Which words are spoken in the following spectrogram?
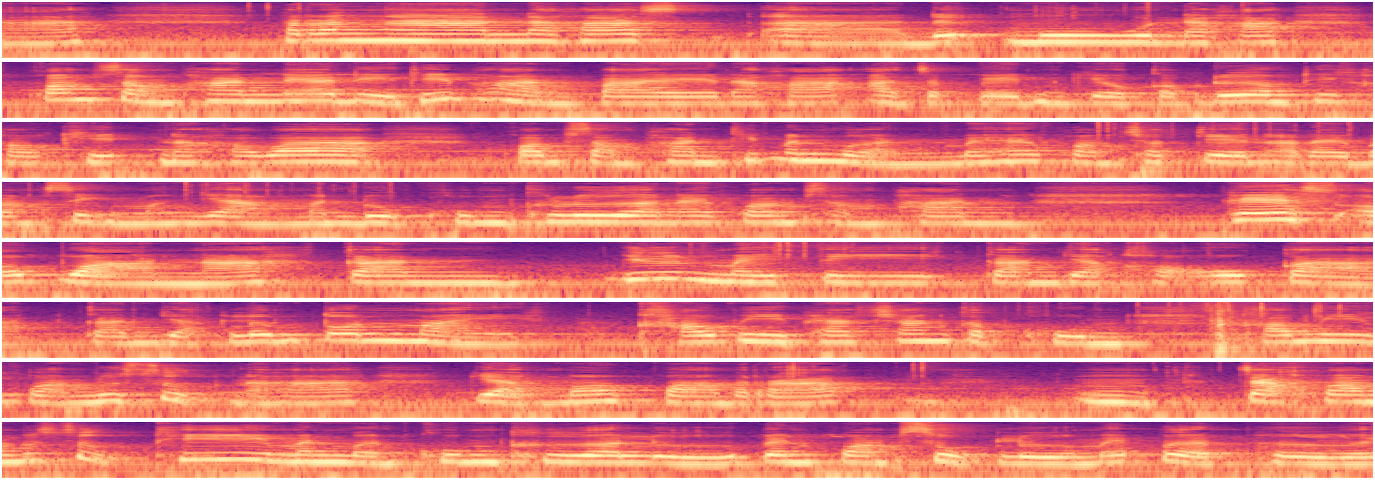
นะพลังงานนะคะเดอะมูนนะคะความสัมพันธ์ในอดีตที่ผ่านไปนะคะอาจจะเป็นเกี่ยวกับเรื่องที่เขาคิดนะคะว่าความสัมพันธ์ที่มันเหมือนไม่ให้ความชัดเจนอะไรบางสิ่งบางอย่าง มันดูคุมเครือในความสัมพันธ์เพสออฟวานนะการ ยื่นไมตรีการอยากขอโอกาส การอยากเริ่มต้นใหม่ เขามีแพชชั่นกับคุณ เขามีความรู้สึกนะคะ อยากมอบความรักจากความรู้สึกที่มันเหมือนคุมเครือหรือเป็นความสุขหรือไม่เปิดเผย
